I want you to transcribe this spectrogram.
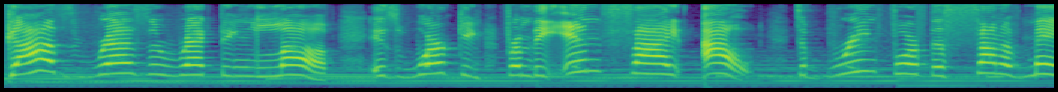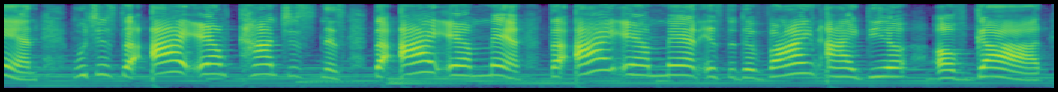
God's resurrecting love is working from the inside out to bring forth the Son of Man, which is the I am consciousness, the I am man. The I am man is the divine idea of God,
